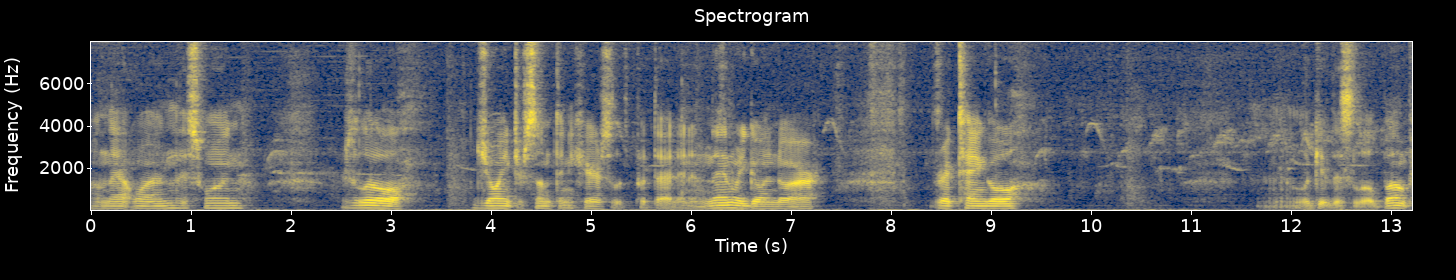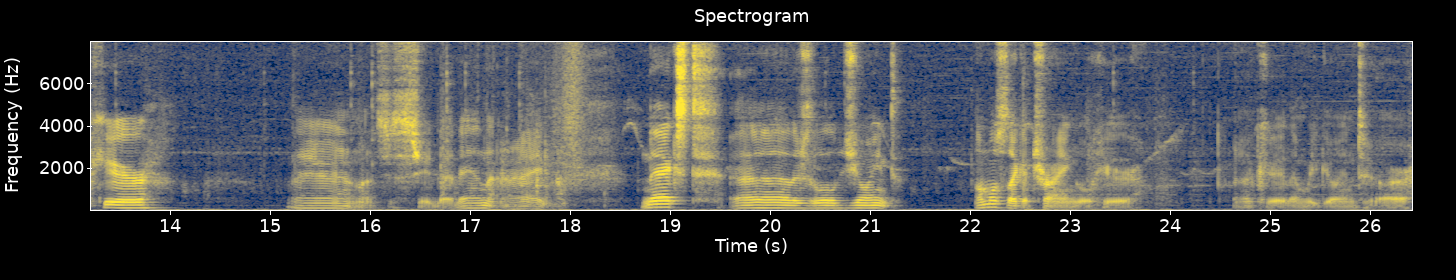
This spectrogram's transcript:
on that one. This one, there's a little joint or something here, so let's put that in. And then we go into our rectangle. And we'll give this a little bump here. There, let's just shade that in. All right. Next, uh, there's a little joint, almost like a triangle here. Okay, then we go into our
